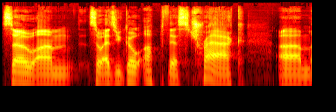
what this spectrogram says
So um so as you go up this track, um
